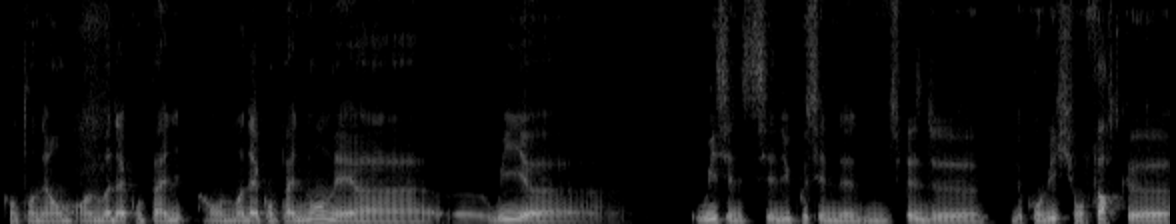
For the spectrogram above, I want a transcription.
quand on est en, mode, en mode accompagnement, mais oui, oui c'est du coup, c'est une, espèce de, conviction forte que,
